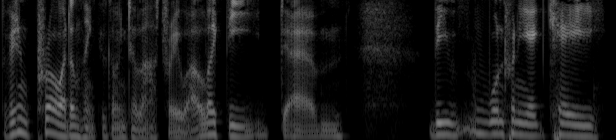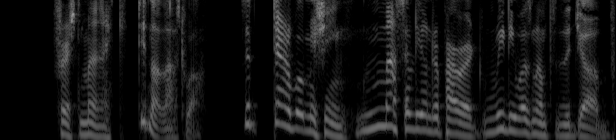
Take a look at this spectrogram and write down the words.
The Vision Pro, I don't think, is going to last very well. Like the um, the 128K first Mac did not last well. It's a terrible machine, massively underpowered, really wasn't up to the job.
